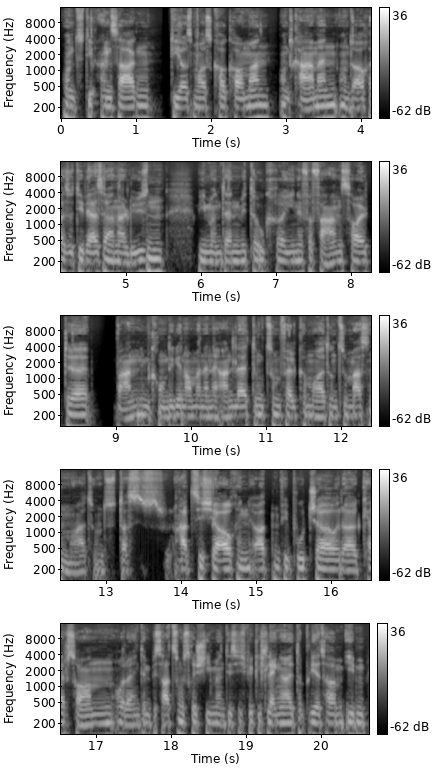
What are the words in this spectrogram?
Und die Ansagen, die aus Moskau kommen und kamen und auch also diverse Analysen, wie man denn mit der Ukraine verfahren sollte, waren im Grunde genommen eine Anleitung zum Völkermord und zum Massenmord. Und das hat sich ja auch in Orten wie Bucha oder Kherson oder in den Besatzungsregimen, die sich wirklich länger etabliert haben, eben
